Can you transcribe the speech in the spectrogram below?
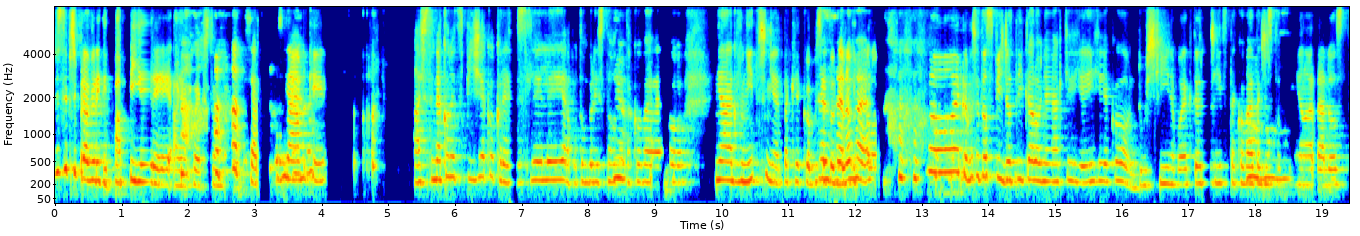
že si připravili ty papíry a jako jak jsou poznámky až si nakonec spíš jako kreslili a potom byli z toho jo. takové jako nějak vnitřně, tak jako by se to dotýkalo. No, jako by se to spíš dotýkalo nějak těch jejich jako duší, nebo jak to říct, takové, uh-huh. takže jsem to měla radost.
